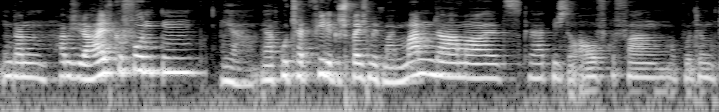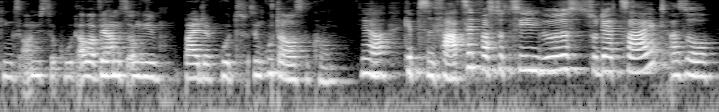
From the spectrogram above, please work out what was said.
Und dann habe ich wieder Halt gefunden. Ja, ja gut, ich hatte viele Gespräche mit meinem Mann damals. Der hat mich so aufgefangen, obwohl dem ging es auch nicht so gut. Aber wir haben es irgendwie beide gut, sind gut daraus gekommen. Ja, gibt es ein Fazit, was du ziehen würdest zu der Zeit? Also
